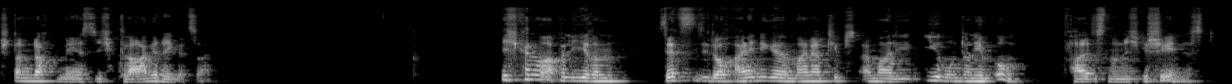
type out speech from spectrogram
standardmäßig klar geregelt sein. Ich kann nur appellieren, setzen Sie doch einige meiner Tipps einmal in Ihre Unternehmen um, falls es noch nicht geschehen ist.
